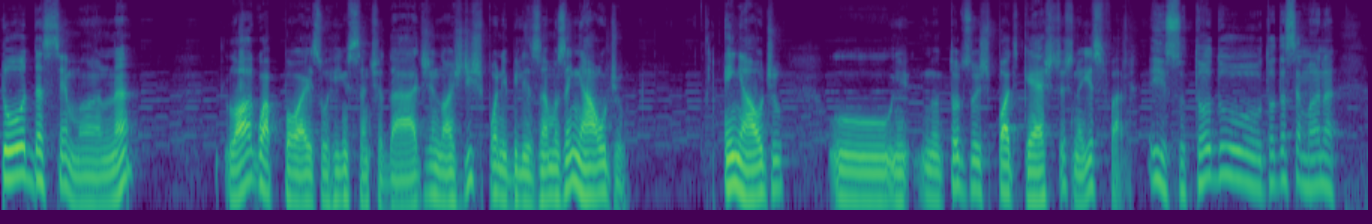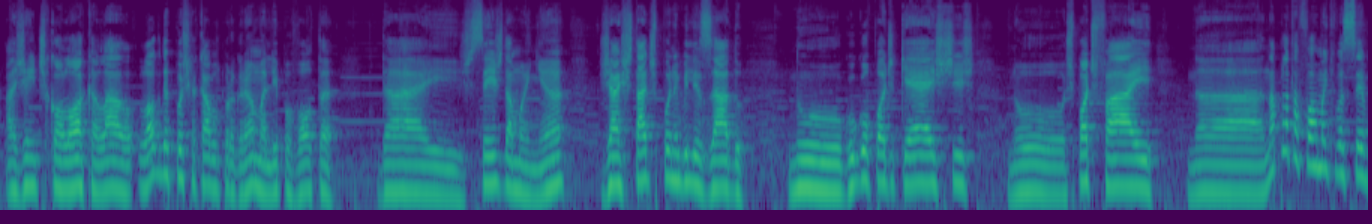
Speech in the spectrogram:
toda semana, logo após o Rio em Santidade, nós disponibilizamos em áudio, em áudio, o, no, todos os podcasts, não é isso, Fábio? Isso, todo, toda semana a gente coloca lá, logo depois que acaba o programa, ali por volta das 6 da manhã, já está disponibilizado no Google Podcasts, no Spotify, na, na plataforma que você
